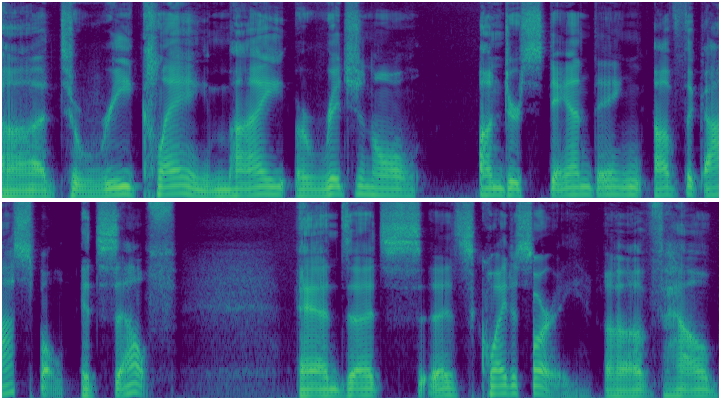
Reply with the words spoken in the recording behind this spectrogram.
uh, to reclaim my original understanding of the gospel itself. And uh, it's it's quite a story of how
